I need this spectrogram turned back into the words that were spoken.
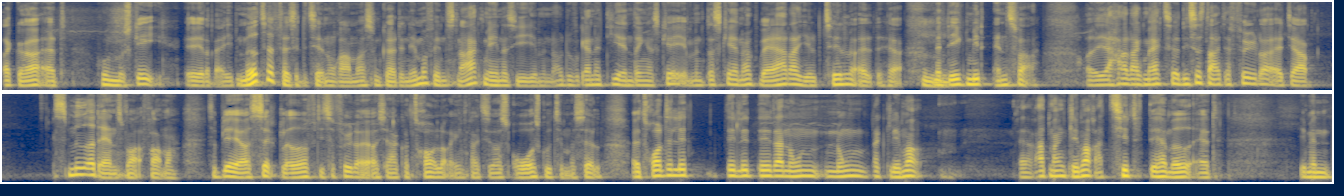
der gør, at hun måske, eller være med til at facilitere nogle rammer, som gør det nemmere for hende at snakke med hende og sige, jamen, når du vil gerne have de ændringer sker, jamen, der skal jeg nok være der og hjælpe til og alt det her. Mm-hmm. Men det er ikke mit ansvar. Og jeg har lagt mærke til, at lige så snart jeg føler, at jeg smider det ansvar fra mig, så bliver jeg også selv gladere, fordi så føler jeg også, at jeg har kontrol og rent faktisk også overskud til mig selv. Og jeg tror, det er lidt det, er lidt det der er nogen, nogen, der glemmer, ret mange glemmer ret tit, det her med, at jamen,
